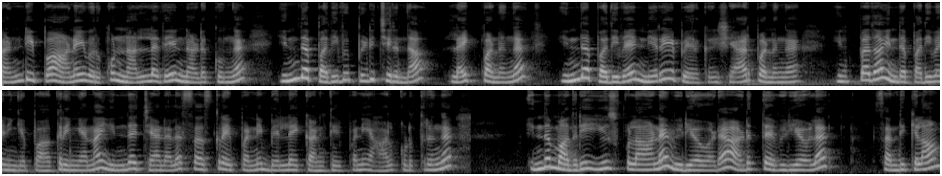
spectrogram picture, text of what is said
கண்டிப்பாக அனைவருக்கும் நல்லதே நடக்குங்க. இந்த பதிவு பிடிச்சிருந்தா லைக் பண்ணுங்கள் இந்த பதிவை நிறைய பேருக்கு ஷேர் பண்ணுங்கள் இப்போ தான் இந்த பதிவை நீங்கள் பார்க்குறீங்கன்னா இந்த சேனலை சப்ஸ்கிரைப் பண்ணி பெல் ஐக்கான் கிளிக் பண்ணி ஆள் கொடுத்துருங்க. இந்த மாதிரி யூஸ்ஃபுல்லான வீடியோவோட அடுத்த வீடியோவில் சந்திக்கலாம்.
